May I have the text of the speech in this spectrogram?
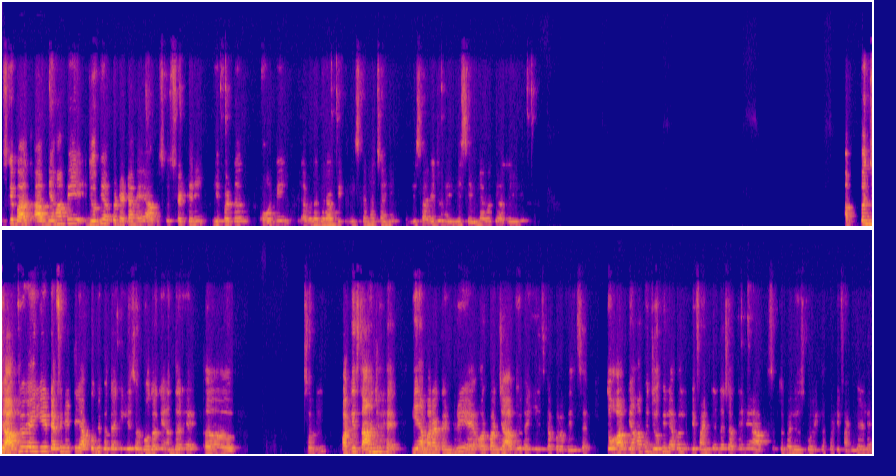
उसके बाद आप यहाँ पे जो भी आपका डाटा है, आप उसको सेट करें। ये फर्दर और भी लेवल अगर आप डिक्रीज करना चाहें, ये सारे जो है, ये सेम लेवल पे आ जाएँगे। अब पंजाब जो है, ये डेफिनेटली आपको भी पता है कि ये सरगोदा के अंदर है सॉरी पाकिस्तान जो है, ये हमारा कंट्री है और पंजाब जो है, ये इसका प्रोविंस है। तो आप यहाँ पे जो भी लेवल डिफाइन करना चाहते हैं, आप सबसे पहले उसको एक दफ़ा डिफाइन कर लें।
